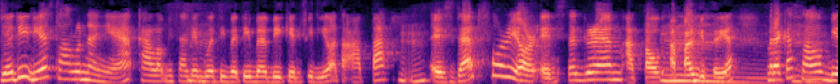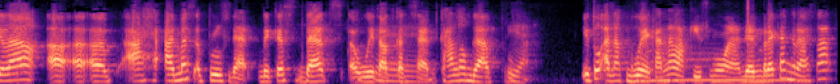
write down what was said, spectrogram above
Jadi dia selalu nanya kalau misalnya gue tiba-tiba bikin video atau apa, is that for your Instagram atau apa gitu ya. Mereka selalu bilang uh, uh, uh, I, I must approve that because that's uh, without okay. consent. Kalau nggak approve. Yeah itu anak gue hmm. karena laki semua. Dan mereka ngerasa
